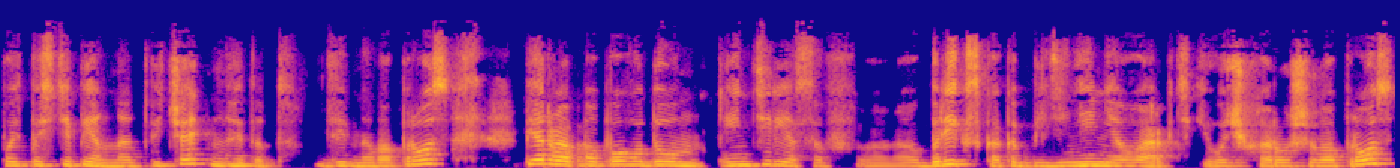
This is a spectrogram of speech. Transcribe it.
постепенно отвечать на этот длинный вопрос. Первое по поводу интересов э, БРИКС как объединения в Арктике. Очень хороший вопрос,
